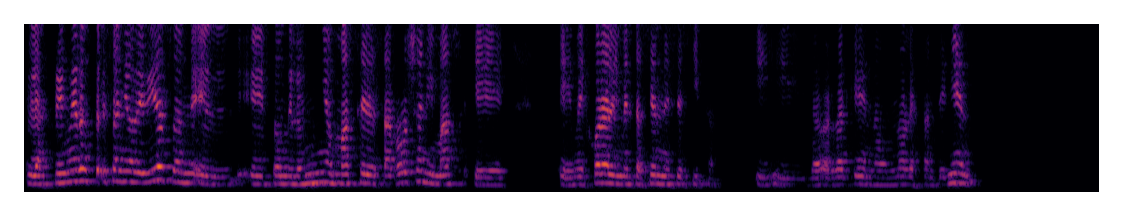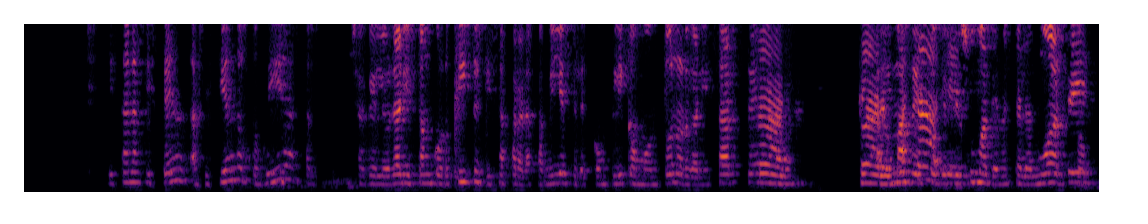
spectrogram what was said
los primeros tres años de vida son el, eh, donde los niños más se desarrollan y más eh, eh, mejor alimentación necesitan. Y, la verdad que no, no la están teniendo. ¿Y están asisten- asistiendo estos días? Ya que el horario es tan cortito y quizás para la familia se les complica un montón organizarse. Claro, claro. Además de esto que se eh, suma que no está el almuerzo. Sí,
